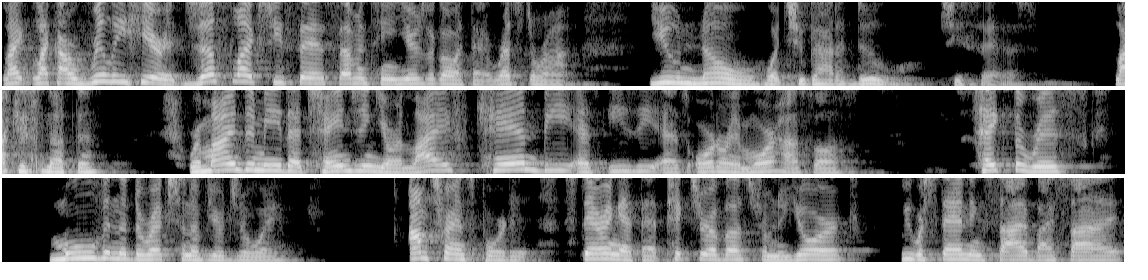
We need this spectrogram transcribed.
like, like I really hear it, just like she said 17 years ago at that restaurant. You know what you gotta do, she says, like it's nothing reminding me that changing your life can be as easy as ordering more hot sauce. Take the risk, move in the direction of your joy. I'm transported, staring at that picture of us from New York. We were standing side by side,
